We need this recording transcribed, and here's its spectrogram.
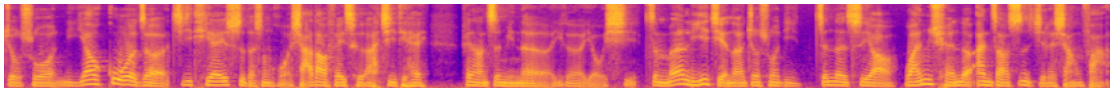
就说你要过着 GTA 式的生活，《侠盗飞车》啊，GTA 非常知名的一个游戏，怎么理解呢？就说你真的是要完全的按照自己的想法。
